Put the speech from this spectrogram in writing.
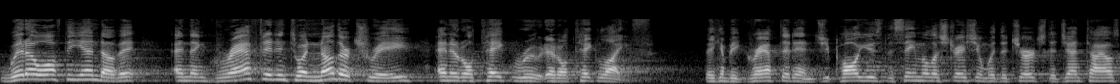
widow off the end of it, and then graft it into another tree, and it'll take root. It'll take life. They can be grafted in. Paul used the same illustration with the church, the Gentiles,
